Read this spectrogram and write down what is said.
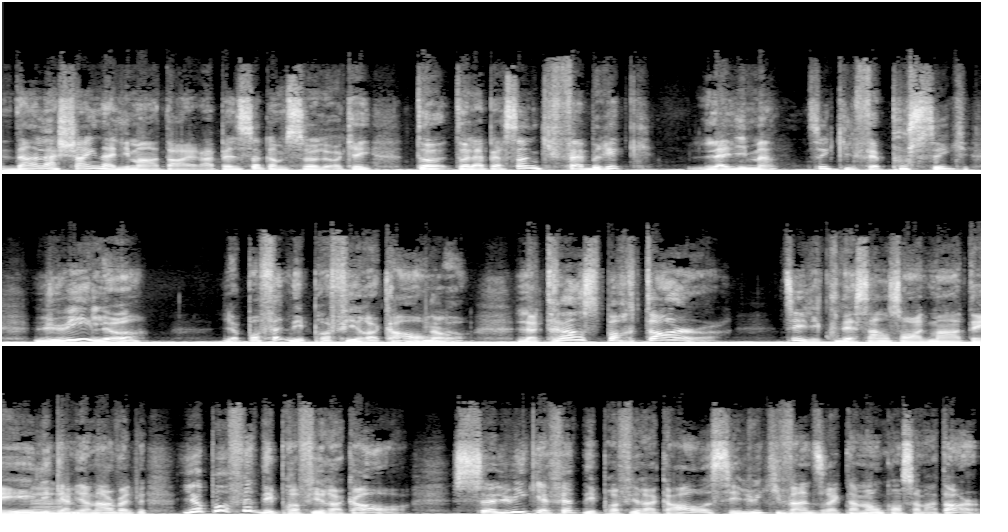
dans la chaîne alimentaire, appelle ça comme ça, là, OK? T'as as la personne qui fabrique l'aliment, tu sais, qui le fait pousser. Lui, là, il a pas fait des profits records. Non. Là. Le transporteur, tu sais, les coûts d'essence ont augmenté, les camionneurs veulent plus. Il a pas fait des profits records. Celui qui a fait des profits records, c'est lui qui vend directement aux consommateurs.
